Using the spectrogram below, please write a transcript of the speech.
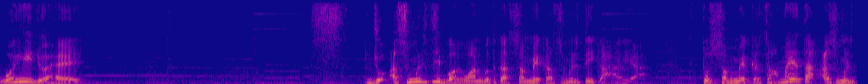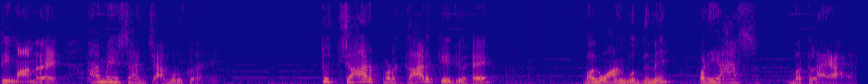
वही जो है, जो स्मृति भगवान बुद्ध का, सम्यक स्मृति कहा गया। तो सम्यक हमेशा स्मृति मान रहे। हमेशा जागरूक रहें। तो चार प्रकार के जो है, भगवान बुद्ध ने प्रयास बतलाया है।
